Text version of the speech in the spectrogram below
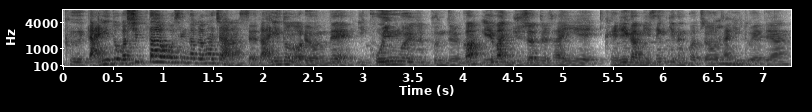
그 난이도가 쉽다고 생각은 하지 않았어요. 난이도는 어려운데 이 고인물 분들과 일반 유저들 사이에 괴리감이 생기는 거죠. 음. 난이도에 대한.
